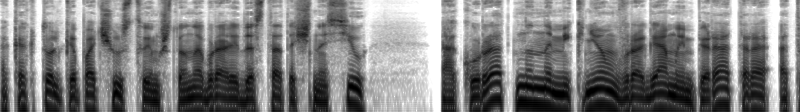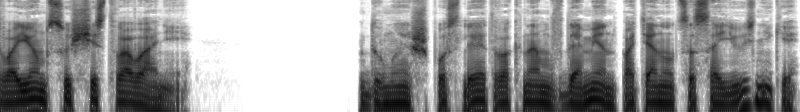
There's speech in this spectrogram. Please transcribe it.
А как только почувствуем, что набрали достаточно сил, аккуратно намекнем врагам императора о твоем существовании. Думаешь, после этого к нам в домен потянутся союзники?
